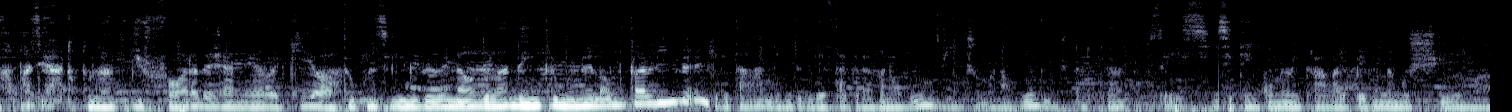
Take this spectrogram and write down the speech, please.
Rapaziada. Do lado de fora da janela aqui, ó. Tô conseguindo ver o Enaldo lá dentro, mano. O Enaldo tá ali, velho. Ele tá lá dentro. Ele deve estar tá gravando algum vídeo, mano. Algum vídeo, tá ligado? Não sei se, se tem como eu entrar lá e pegar minha mochila, mano.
